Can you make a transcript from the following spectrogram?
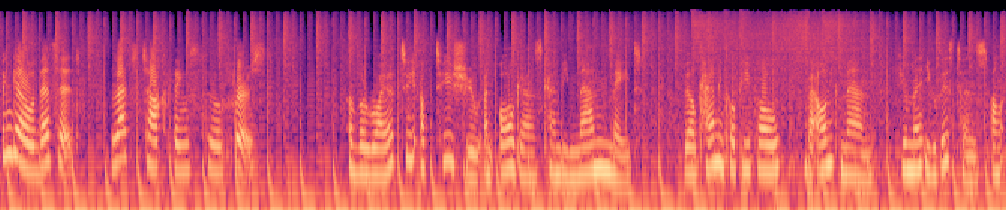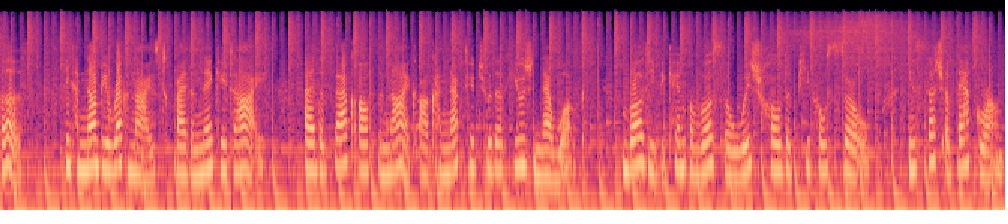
Bingo, that's it. Let's talk things through first. A variety of tissue and organs can be man-made. Biochemical people, bionic man, human existence on Earth. It cannot be recognized by the naked eye. At the back of the neck are connected to the huge network. Body became a vessel which hold the people's soul. In such a background,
